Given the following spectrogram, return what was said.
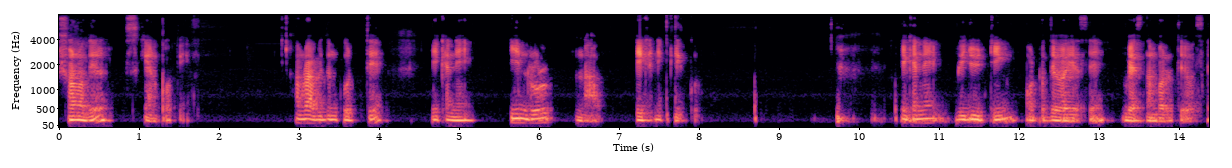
সনদের স্ক্যান কপি। আমরা আবেদন করতে এখানে ইনরোল নাও এখানে ক্লিক করব। এখানে ভিডিও এডিটিং অটো দেওয়াই আছে ব্যাচ নাম্বার দেওয়া আছে।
